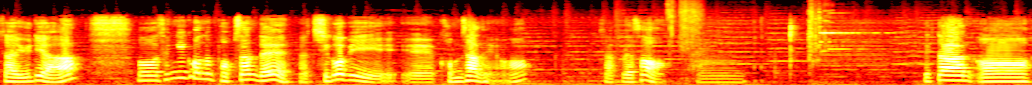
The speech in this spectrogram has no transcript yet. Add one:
자, 유리야. 어, 생긴 거는 법사인데, 직업이 예, 검사네요. 자, 그래서, 음, 일단, 어,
